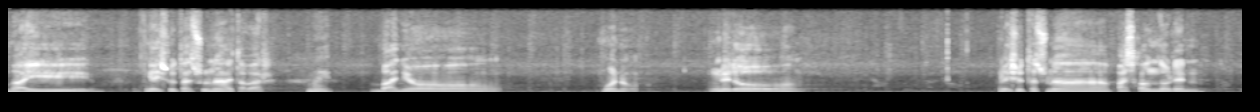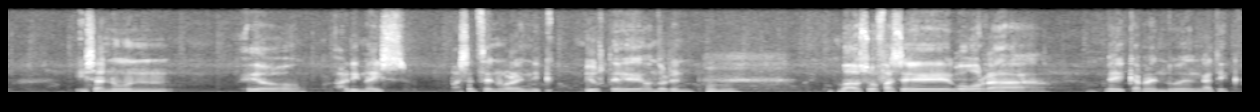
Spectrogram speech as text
Bai gaizotasuna eta bar. Bai, baino bueno gero gaixotasuna pasa ondoren izan nun edo ari naiz pasatzen oraindik bi urte ondoren. Ba oso fase gogorra medikamenduen gatik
